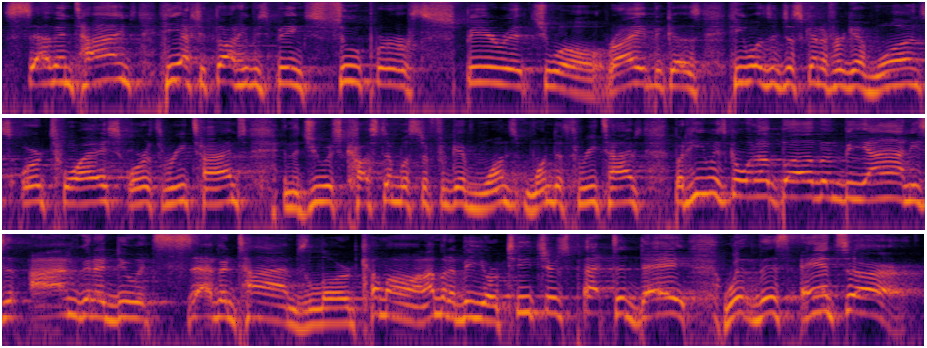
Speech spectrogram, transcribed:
seven times. He actually thought he was being super spiritual, right? Because he wasn't just going to forgive once or twice or three times. And the Jewish custom was to forgive once, one to three times. But he was going above and beyond. He said, I'm going to do it seven times, Lord. Come on. I'm going to be your teacher's pet today with this answer.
